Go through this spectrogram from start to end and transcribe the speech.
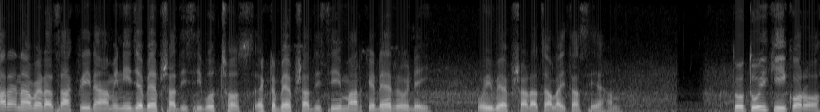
আরে না বেড়া, চাকরি না, আমি নিজে ব্যবসা দিছি, বুঝছস? একটা ব্যবসা দিছি, মার্কেটের ওইটাই ওই ব্যবসাটা চালাইতাছি এখন। তো তুই কি করো?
